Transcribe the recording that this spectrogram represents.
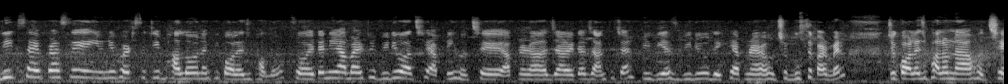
গ্রিক সাইপ্রাসে ইউনিভার্সিটি ভালো নাকি কলেজ ভালো? তো এটা নিয়ে আমার একটা ভিডিও আছে। আপনি হচ্ছে, আপনারা যারা এটা জানতে চান প্রিভিয়াস ভিডিও দেখে আপনারা হচ্ছে বুঝতে পারবেন যে কলেজ ভালো না হচ্ছে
